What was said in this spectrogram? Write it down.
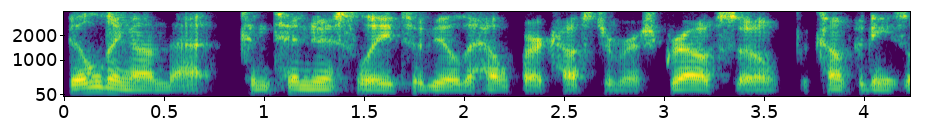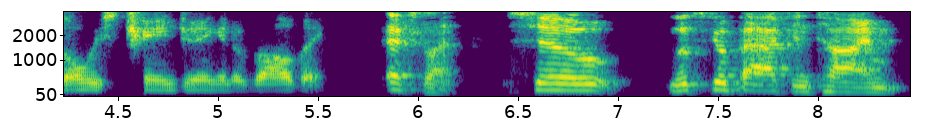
building on that continuously to be able to help our customers grow. So the company is always changing and evolving. Excellent. So let's go back in time.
